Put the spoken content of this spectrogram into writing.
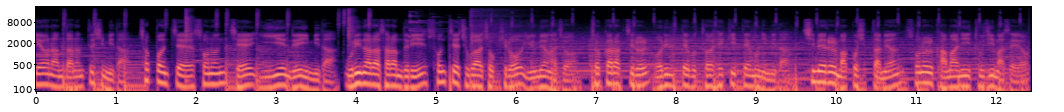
깨어난다는 뜻입니다. 첫 번째, 손은 제2의 뇌입니다. 우리나라 사람들이 손재주가 좋기로 유명하죠. 젓가락질을 어릴 때부터 했기 때문입니다. 치매를 막고 싶다면 손을 가만히 두지 마세요.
